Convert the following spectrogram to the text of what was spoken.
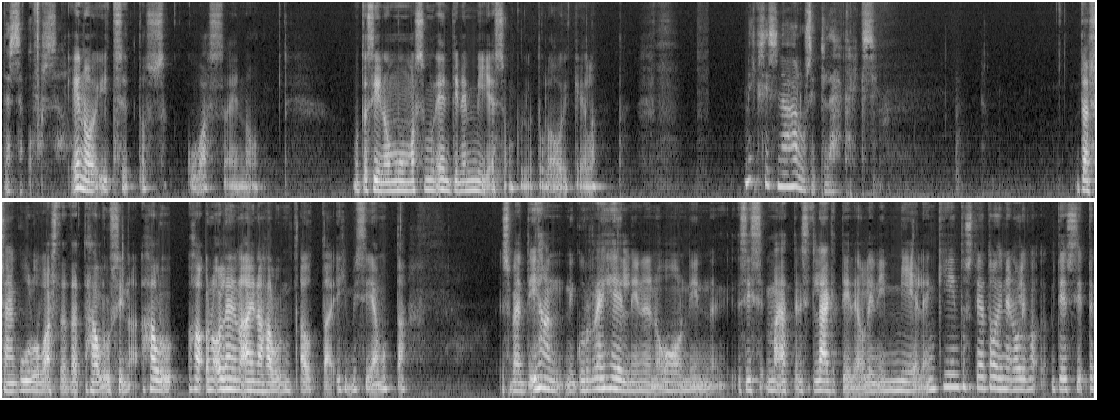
tässä kuvassa olla. En ole itse tuossa kuvassa, en ole. Mutta siinä on muun muassa mun entinen mies on kyllä tuolla oikealla. Miksi sinä halusit lääkäriksi? Tässähän kuuluu vastata, että halusin, halu, olen aina halunnut auttaa ihmisiä, mutta – jos mä nyt ihan niin kuin rehellinen olen, niin siis mä ajattelin, että lääketiede oli niin mielenkiintoista. Ja toinen oli tietysti, että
